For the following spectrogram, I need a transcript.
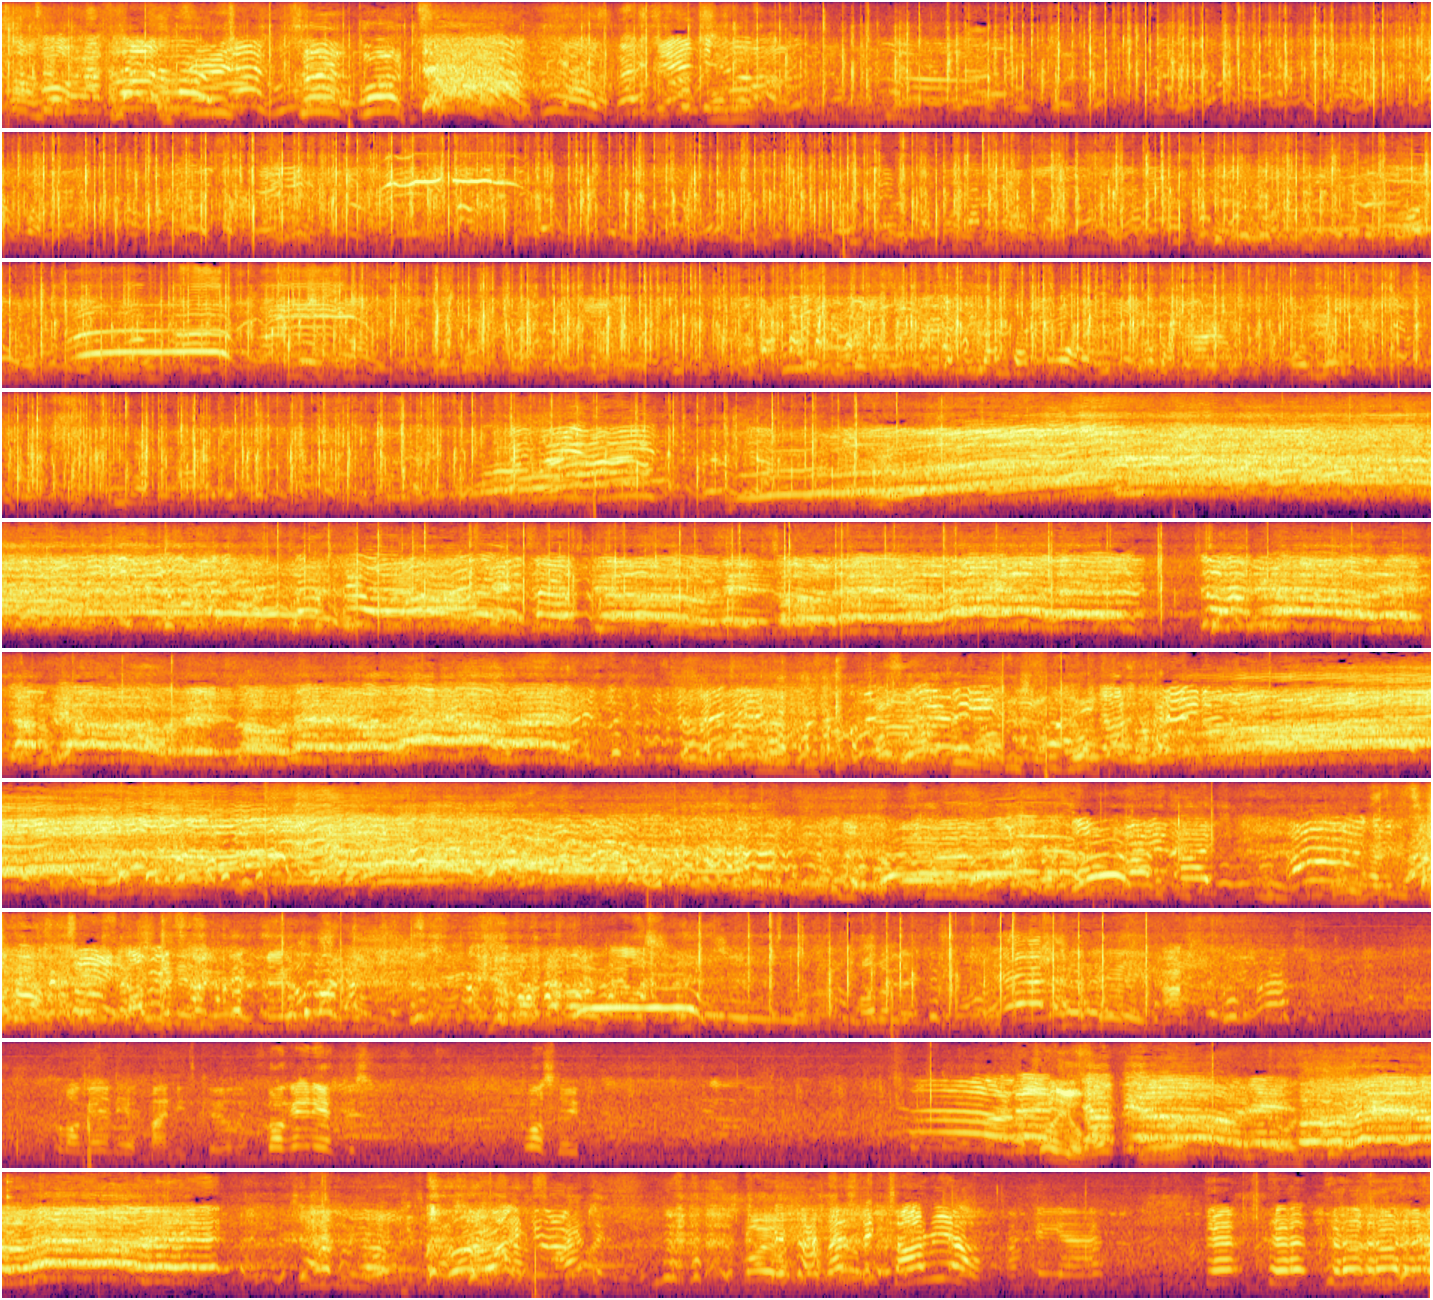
Come on, get in here. Mine needs curling. Go on, get in here. Just... Come on, Steve. Sorry, you, Victoria! I'm here. Da, de.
